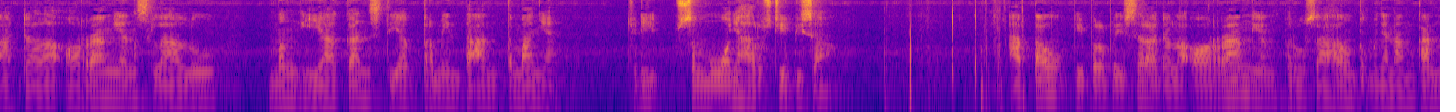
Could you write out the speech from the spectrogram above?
adalah orang yang selalu mengiyakan setiap permintaan temannya. Jadi semuanya harus dia bisa. Atau people pleaser adalah orang yang berusaha untuk menyenangkan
